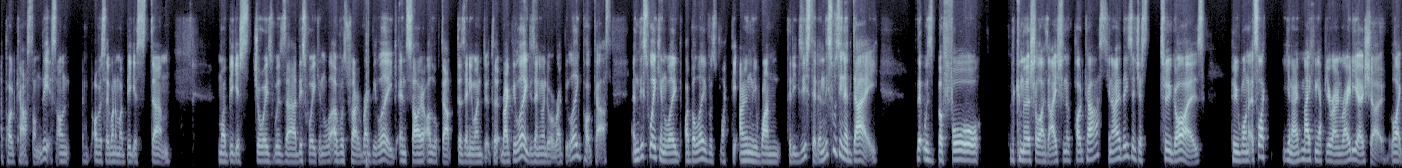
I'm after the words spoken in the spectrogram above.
a podcast on this. On obviously one of my biggest um, my biggest joys was uh, this week in I was sorry, rugby league, and so I looked up, does anyone do the rugby league? Does anyone do a rugby league podcast? And this week in league, I believe, was like the only one that existed, and this was in a day that was before the commercialization of podcasts. You know, these are just two guys who want. It's like you know making up your own radio show, like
